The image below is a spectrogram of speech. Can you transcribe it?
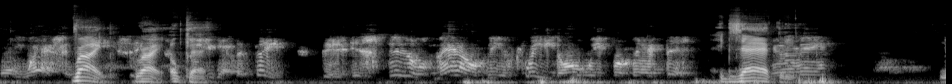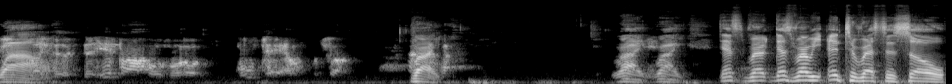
on wax. Right, 86. right, So okay. you got to think that it's still now being played all the way from back then. You Exactly. know I mean? Wow. Like the, the hip hop of Motown or something. Right. Right, right. That's very, that's very interesting. So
